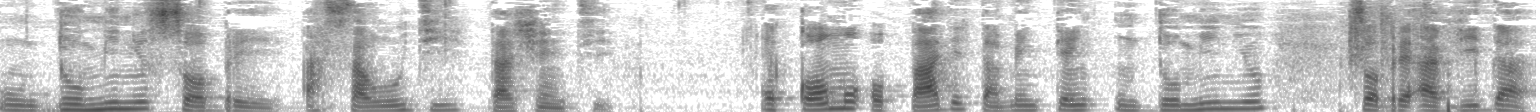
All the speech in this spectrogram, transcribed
um domínio sobre a saúde da gente. É como o padre também tem um domínio sobre a vida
